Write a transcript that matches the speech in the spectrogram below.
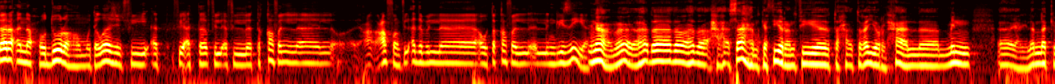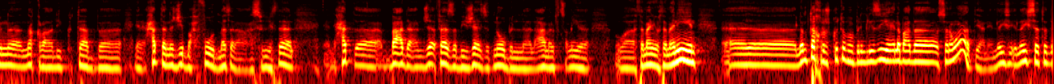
ترى أن حضورهم متواجد في في في, في الثقافة عفوا في الأدب أو الثقافة الإنجليزية. نعم هذا هذا هذا ساهم كثيرا في تغير الحال من يعني لم نكن نقرأ لكتاب يعني حتى نجيب محفوظ مثلا على سبيل المثال يعني حتى بعد أن فاز بجائزة نوبل العام 1988 لم تخرج كتبه بالإنجليزية إلا بعد سنوات يعني ليس ليست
